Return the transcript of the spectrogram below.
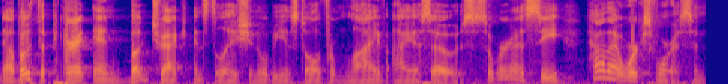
Now, both the Parrot and Bugtraq installation will be installed from live ISOs. So we're going to see how that works for us and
